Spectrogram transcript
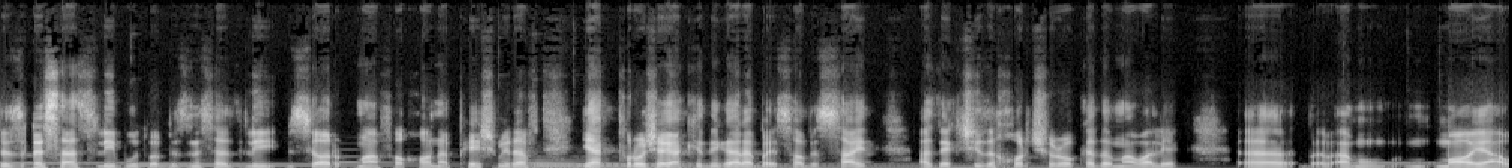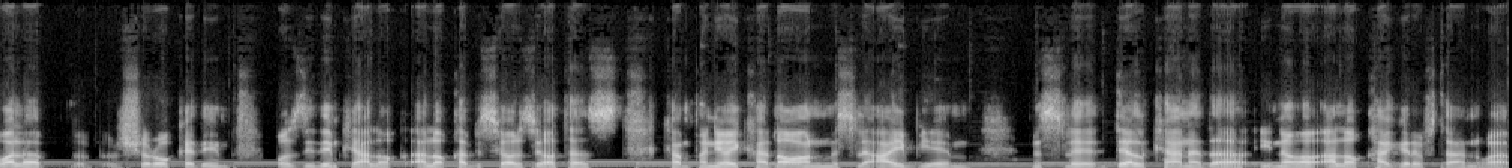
business اصلی بود و business اصلی بسیار موفقانه پیش می‌رفت یک پروژه که دیگر به حساب side از یک چیز خرد شروع کردم. اول یک ماه اول شروع کردیم. باز دیدیم که علاقه بسیار زیاد از کمپانی های کلان مثل IBM مثل Dell کانادا اینا علاقه گرفتن و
